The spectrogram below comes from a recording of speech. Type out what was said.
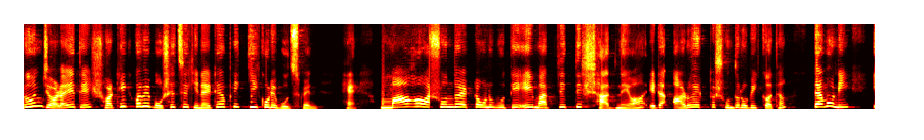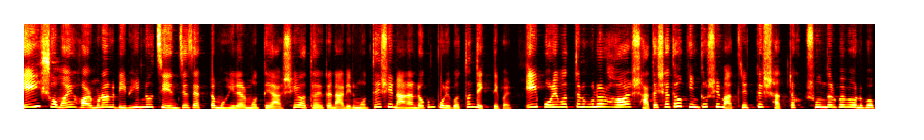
ভ্রূণ জরায়ুতে সঠিকভাবে বসেছে কিনা, এটা আপনি কি করে বুঝবেন? হ্যাঁ মা হওয়া সুন্দর একটা অনুভূতি, এই মাতৃত্বের স্বাদ নেওয়া, এটা আরও একটা সুন্দর অভিজ্ঞতা। তেমনি এই সময় হরমোনাল বিভিন্ন চেঞ্জেস একটা মহিলার মধ্যে আসে, অর্থাৎ একটা নারীর মধ্যে সে নানান রকম পরিবর্তন দেখতে পায়। এই পরিবর্তনগুলোর হওয়ার সাথে সাথেও কিন্তু সে মাতৃত্বের স্বাদটা খুব সুন্দরভাবে অনুভব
